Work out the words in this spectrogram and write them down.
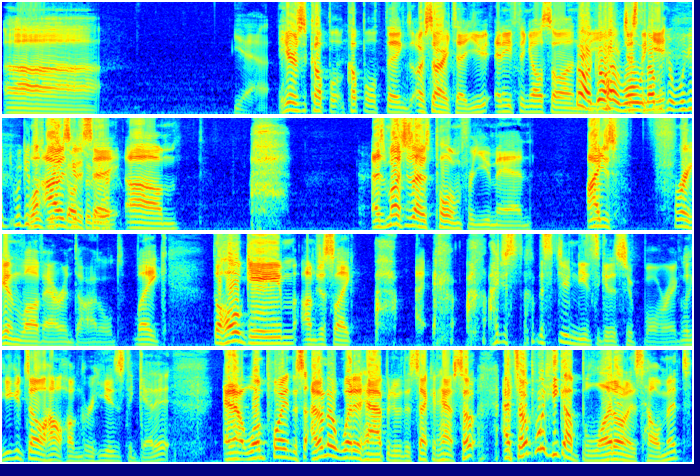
Uh, yeah. Here's a couple a couple of things. Oh, sorry, Ted. You anything else on? No, the, go ahead. just Well, the we game? could- we could- we could well, I was gonna say, um, as much as I was pulling for you, man, I just friggin' love Aaron Donald. Like the whole game, I'm just like. I, I just this dude needs to get a Super Bowl ring. Like you can tell how hungry he is to get it. And at one point, this I don't know what had happened in the second half. So at some point, he got blood on his helmet,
